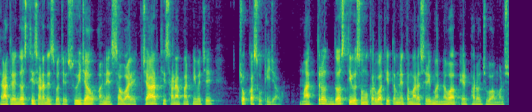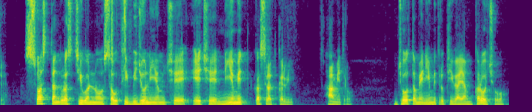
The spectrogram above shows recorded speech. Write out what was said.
રાત્રે દસથી સાડા દસ વચ્ચે સૂઈ જાઓ અને સવારે ચારથી સાડા પાંચની વચ્ચે ચોક્કસ ઉઠી જાઓ. માત્ર દસ દિવસોનું કરવાથી તમને તમારા શરીરમાં નવા ફેરફારો જોવા મળશે. સ્વસ્થ તંદુરસ્ત જીવનનો સૌથી બીજો નિયમ છે, એ છે નિયમિત કસરત કરવી. હા, મિત્રો. જો તમે નિયમિત રૂપથી વ્યાયામ કરો છો,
